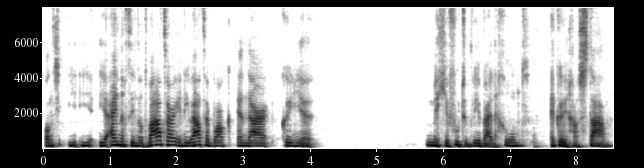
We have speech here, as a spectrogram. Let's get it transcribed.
Want je, je, eindigt in dat water, in die waterbak, en daar kun je met je voeten weer bij de grond en kun je gaan staan.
